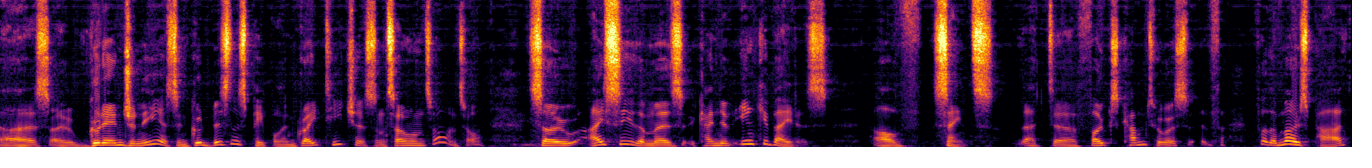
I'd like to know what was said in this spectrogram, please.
Uh, so good engineers and good business people and great teachers and so on and so on and so on. So I see them as kind of incubators of saints that uh, folks come to us for, for the most part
